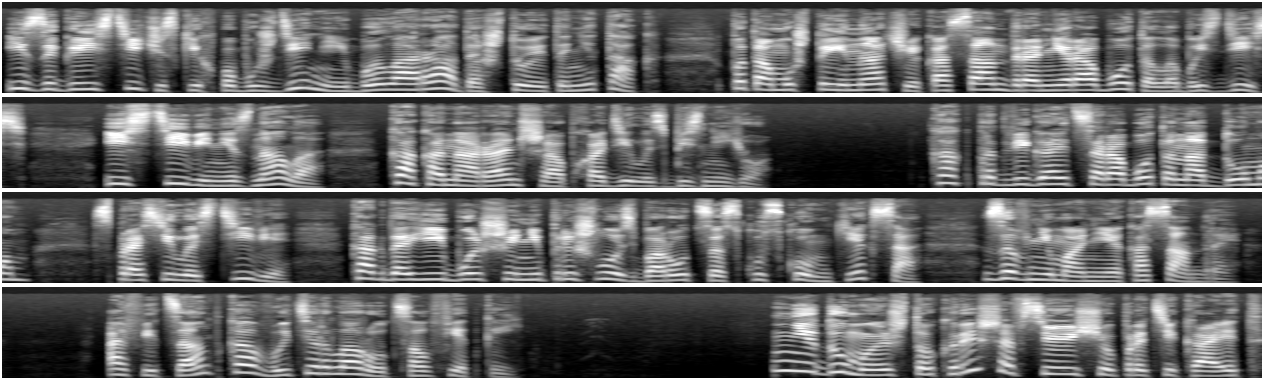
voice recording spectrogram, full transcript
из эгоистических побуждений была рада, что это не так, потому что иначе Кассандра не работала бы здесь, и Стиви не знала, как она раньше обходилась без нее. «Как продвигается работа над домом?» – спросила Стиви, когда ей больше не пришлось бороться с куском кекса за внимание Кассандры. Официантка вытерла рот салфеткой. «Не думаю, что крыша все еще протекает»,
